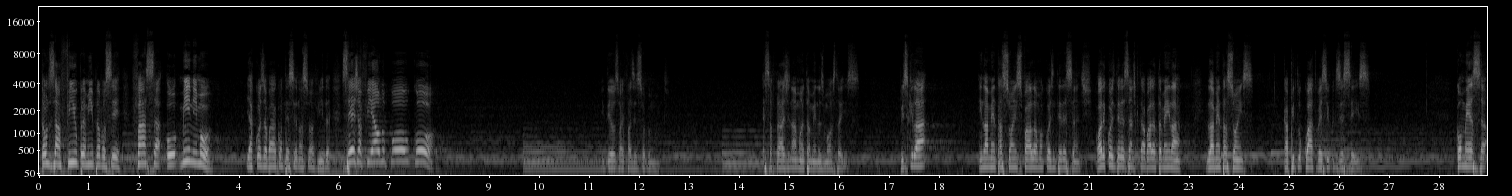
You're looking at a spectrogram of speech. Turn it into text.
Então, desafio para mim e para você: faça o mínimo, e a coisa vai acontecer na sua vida. Seja fiel no pouco. Deus vai fazer sobre muito. Essa frase de Naamã também nos mostra isso. Por isso que lá em Lamentações fala uma coisa interessante. Olha que coisa interessante que trabalha também lá em Lamentações, capítulo 4, versículo 16. Começa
